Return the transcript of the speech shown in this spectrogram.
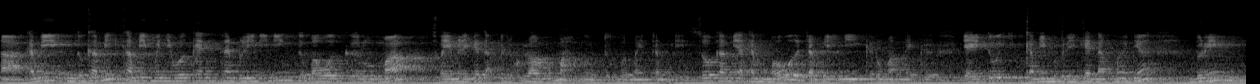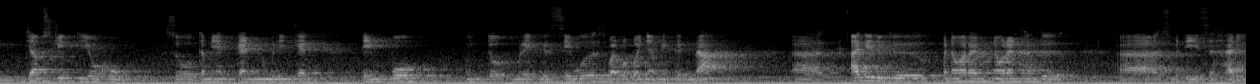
uh, kami untuk kami kami menyewakan trampolin ini untuk bawa ke rumah supaya mereka tak perlu keluar rumah untuk bermain trampolin. So kami akan membawa trampolin ini ke rumah mereka iaitu kami memberikan namanya Bring Jump Street to Your Home. So kami akan memberikan tempoh untuk mereka sewa seberapa banyak mereka nak. Uh, ada juga penawaran-penawaran harga uh, seperti sehari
